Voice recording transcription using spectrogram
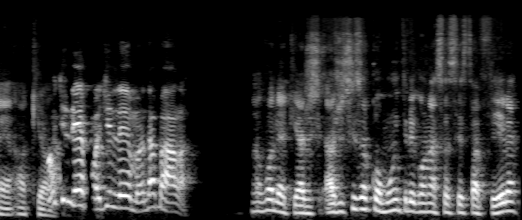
É, aqui, ó. Pode ler, pode ler, manda bala. Eu vou ler aqui. A Justiça Comum entregou nesta sexta-feira,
